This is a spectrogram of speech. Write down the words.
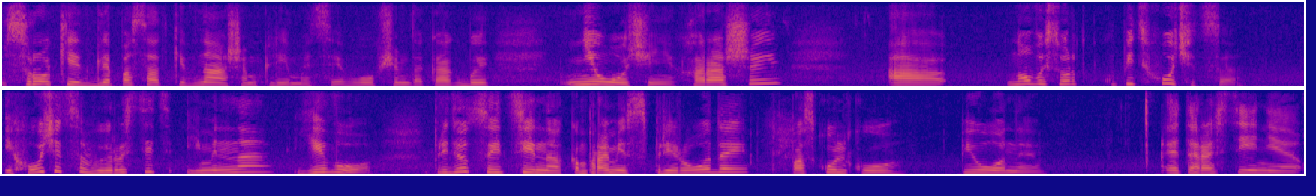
сроки для посадки в нашем климате, в общем-то, как бы не очень хороши, а новый сорт купить хочется и хочется вырастить именно его. Придется идти на компромисс с природой, поскольку пионы это растения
